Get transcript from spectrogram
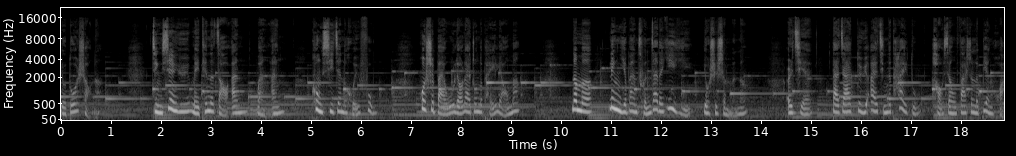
有多少呢？仅限于每天的早安、晚安，空隙间的回复，或是百无聊赖中的陪聊吗？那么，另一半存在的意义又是什么呢？而且，大家对于爱情的态度好像发生了变化。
